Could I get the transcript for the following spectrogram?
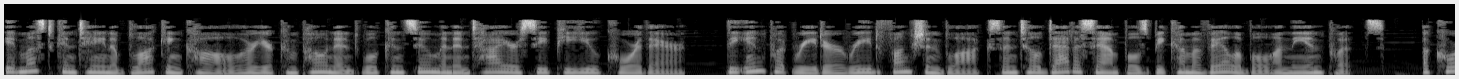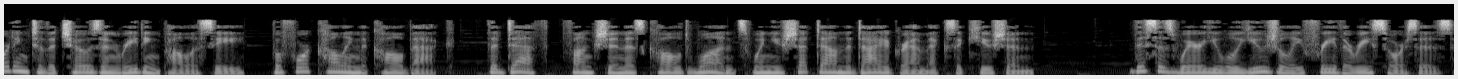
It must contain a blocking call or your component will consume an entire CPU core there. The input reader read function blocks until data samples become available on the inputs. According to the chosen reading policy, before calling the callback, the death function is called once when you shut down the diagram execution. This is where you will usually free the resources.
